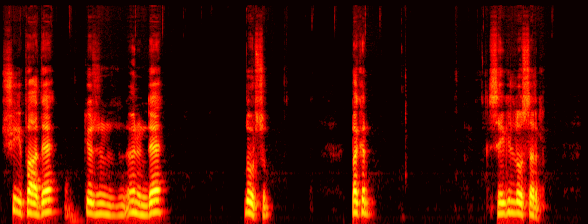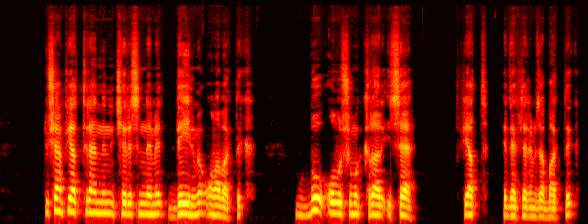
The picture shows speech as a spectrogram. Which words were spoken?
şu ifade gözünüzün önünde dursun. Bakın sevgili dostlarım düşen fiyat trendinin içerisinde mi değil mi ona baktık. Bu oluşumu kırar ise fiyat hedeflerimize baktık.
